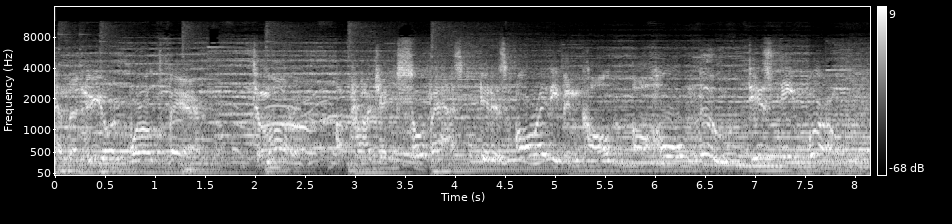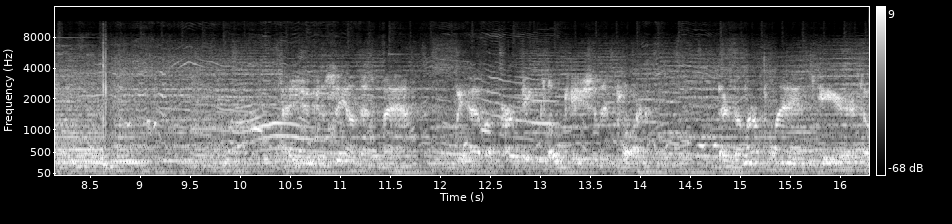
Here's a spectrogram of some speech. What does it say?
And the New York World Fair. Tomorrow, a project so vast it has already been called a whole new Disney World. As you can see on this map, we have a perfect location in Florida. There's enough land here to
